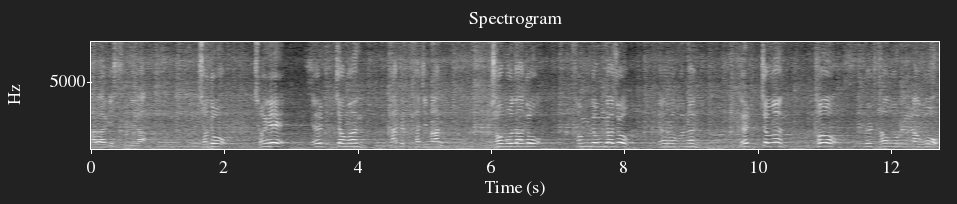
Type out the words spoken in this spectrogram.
바라겠습니다. 저도 저의 열정은 가득하지만 저보다도 성동가족 여러분은 열정은 더 불타오르라고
